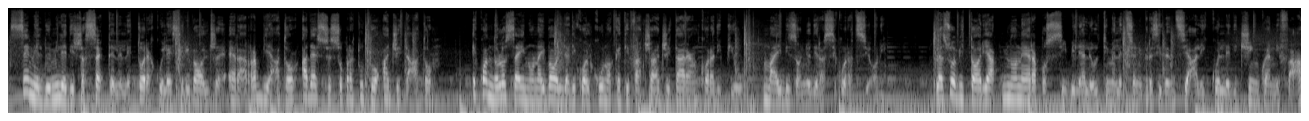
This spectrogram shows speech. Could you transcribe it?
Se nel 2017 l'elettore a cui lei si rivolge era arrabbiato, adesso è soprattutto agitato. E quando lo sei non hai voglia di qualcuno che ti faccia agitare ancora di più, ma hai bisogno di rassicurazioni. La sua vittoria non era possibile alle ultime elezioni presidenziali, quelle di cinque anni fa,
